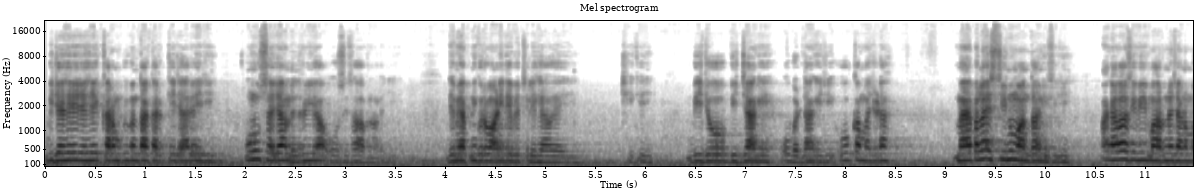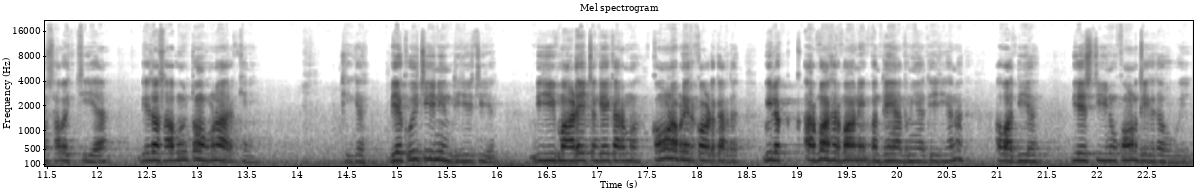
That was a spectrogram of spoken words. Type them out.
ਵੀ ਜਿਹੇ ਜਿਹੇ ਕਰਮ ਕੋਈ ਬੰਦਾ ਕਰਕੇ ਜਾ ਰਿਹਾ ਜੀ, ਉਹਨੂੰ ਸਜ਼ਾ ਮਿਲ ਰਹੀ ਆ ਉਸ ਹਿਸਾਬ ਨਾਲ ਜੀ। ਜਿਵੇਂ ਆਪਣੀ ਗੁਰਬਾਣੀ ਦੇ ਵਿੱਚ ਲਿਖਿਆ ਹੋਇਆ ਜੀ। ਠੀਕ ਹੈ ਜੀ। ਵੀ ਜੋ ਬੀਜਾਂਗੇ, ਉਹ ਵੱਢਾਂਗੇ ਜੀ। ਉਹ ਕੰਮ ਆ ਜਿਹੜਾ। ਮੈਂ ਪਹਿਲਾਂ ਇਸ ਚੀਜ਼ ਨੂੰ ਮੰਨਦਾ ਨਹੀਂ ਸੀ ਜੀ। ਮੈਂ ਕਹਿੰਦਾ ਸੀ ਵੀ ਮਰਨ ਜਨਮ ਸਭ ਇੱਥੇ ਹੀ ਆ। ਵੀ ਇਹਦਾ ਸਭ ਨੂੰ ਢੋਂਗ ਬਣਾ ਰੱਖੇ ਨੇ। ਠੀਕ ਹੈ। ਵੀ ਇਹ ਕੋਈ ਚੀਜ਼ ਨਹੀਂ ਹੁੰਦੀ ਜੀ, ਇਹ ਚੀਜ਼। ਵੀ ਮਾੜੇ ਚੰਗੇ ਕਰਮ ਕੌਣ ਆਪਣੇ ਰਿਕਾਰਡ ਕਰਦਾ? ਵੀ ਲੱਖ- ਅਰਬਾਂ ਖਰਬਾਂ ਨੇ ਬੰਦੇ ਆ ਦੁਨੀਆ ਤੇ ਜੀ, ਹਨਾ? ਆਬਾਦੀ ਆ। ਵੀ ਇਸ ਚੀਜ਼ ਨੂੰ ਕੌਣ ਦੇਖਦਾ ਹੋਊਗਾ ਜੀ?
